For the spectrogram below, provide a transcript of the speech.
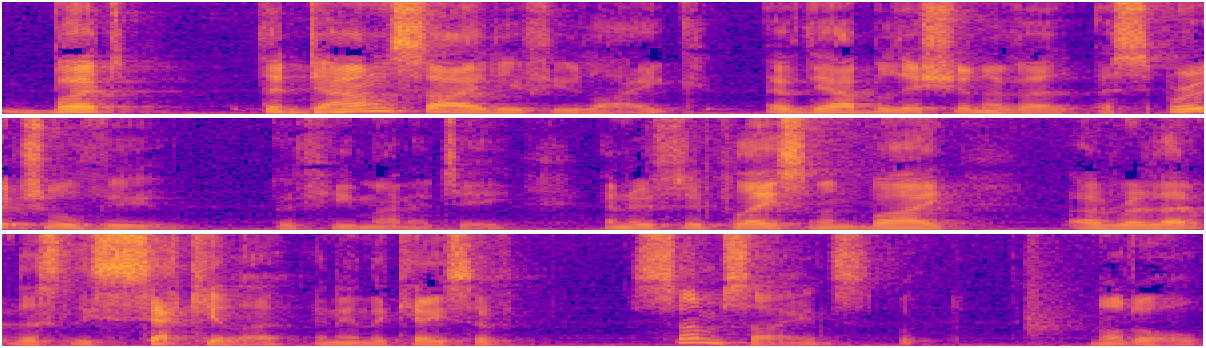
But the downside, if you like, of the abolition of a, a spiritual view of humanity and its replacement by a relentlessly secular, and in the case of some science, but not all,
